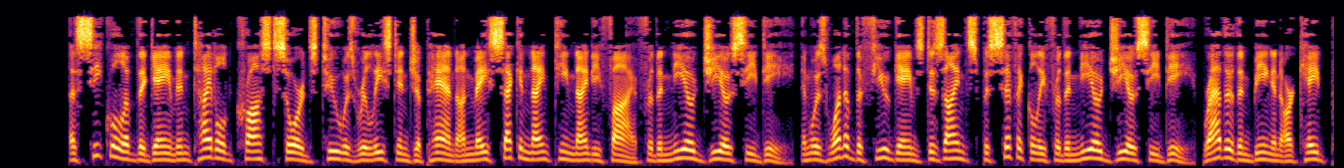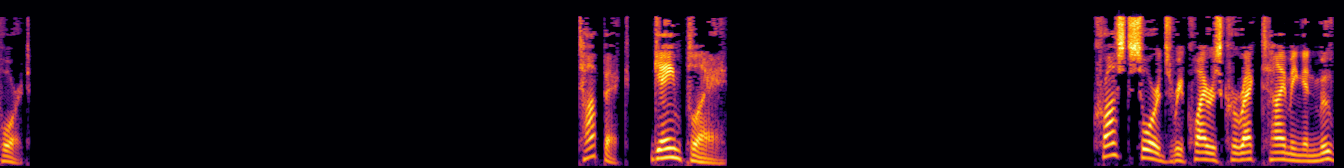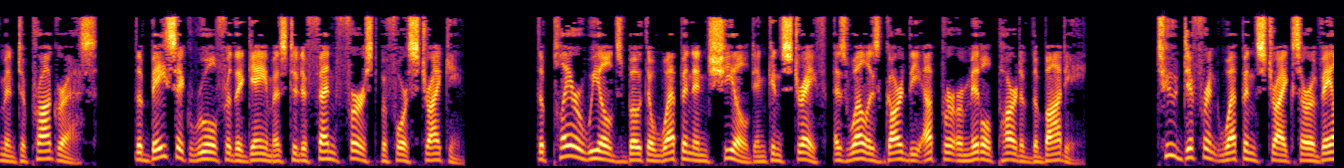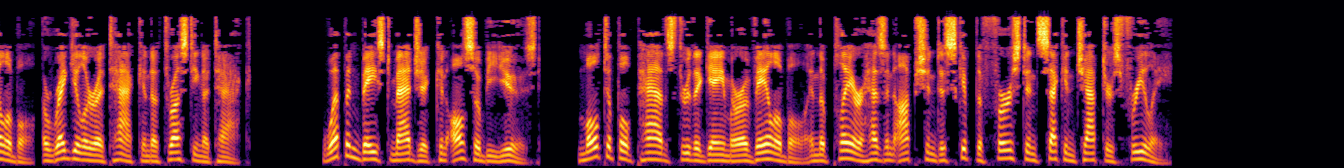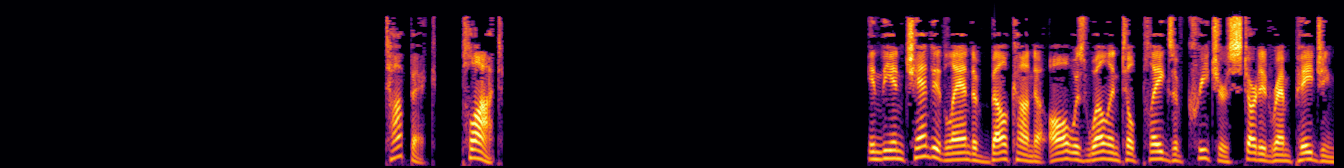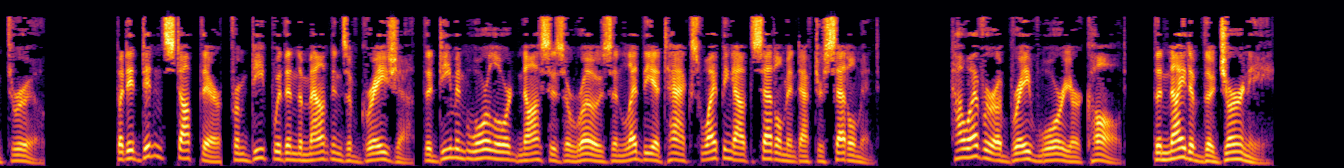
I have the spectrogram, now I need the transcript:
A sequel of the game entitled Crossed Swords 2 was released in Japan on May 2, 1995 for the Neo Geo CD, and was one of the few games designed specifically for the Neo Geo CD, rather than being an arcade port. Gameplay Crossed Swords requires correct timing and movement to progress. The basic rule for the game is to defend first before striking. The player wields both a weapon and shield and can strafe, as well as guard the upper or middle part of the body. Two different weapon strikes are available, a regular attack and a thrusting attack. Weapon-based magic can also be used. Multiple paths through the game are available and the player has an option to skip the first and second chapters freely. Plot In the enchanted land of Belkana all was well until plagues of creatures started rampaging through. But it didn't stop there, from deep within the mountains of Grazia, the demon warlord Gnosis arose and led the attacks wiping out settlement after settlement. However a brave warrior called, "...the Knight of the Journey",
